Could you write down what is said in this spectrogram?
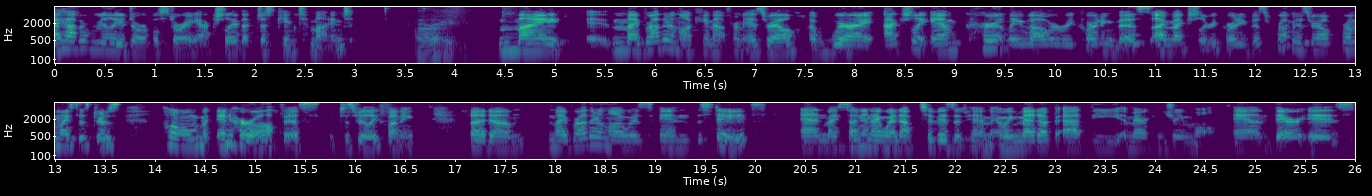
I have a really adorable story actually that just came to mind. All right. My my brother-in-law came out from Israel, uh, where I actually am currently while we're recording this. I'm actually recording this from Israel, from my sister's home in her office, which is really funny. But um, my brother-in-law was in the States, and my son and I went up to visit him, and we met up at the American Dream Mall. And there is,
